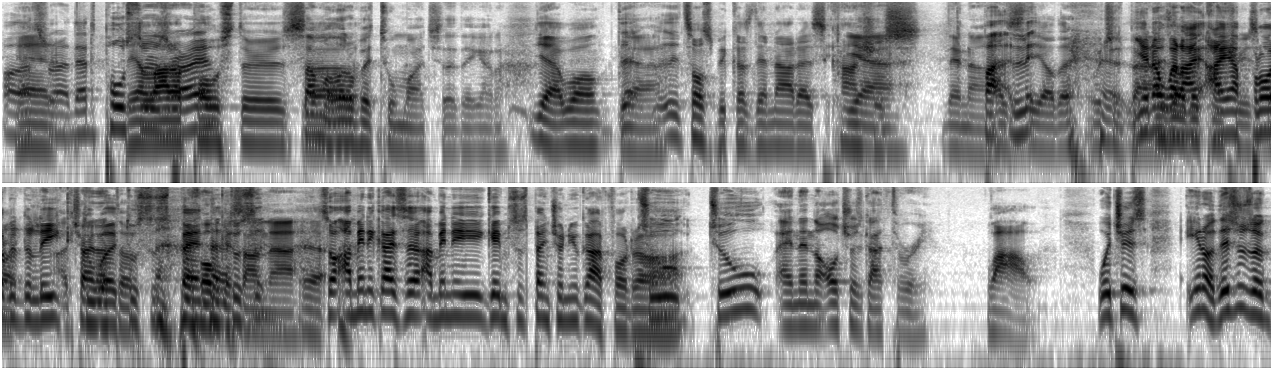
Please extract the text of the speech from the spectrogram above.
Oh, that's And right. That They posters, had a lot right? of posters. Some a uh, little bit too much that they gotta. Yeah, well, th- Yeah. it's also because they're not as conscious Yeah. They're not. But as li- the other. which is bad. You know what? I, I countries, applauded the league to, uh, to to suspend. focus to on that. Yeah. So how many guys? Uh, how many game suspension you got for? Uh, two, two, and then the ultras got three. Wow. Which is, you know, this was a,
